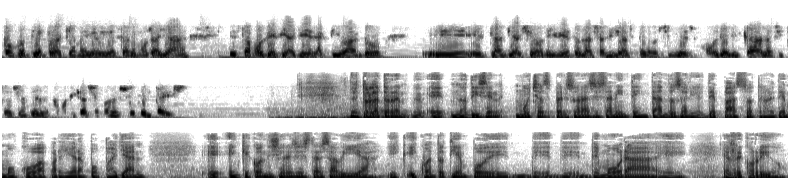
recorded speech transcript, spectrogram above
poco tiempo, de aquí a mediodía estaremos allá. Estamos desde ayer activando eh, el plan de acción y viendo las salidas, pero sí es muy delicada la situación de la comunicación con el sur del país. Doctor Latorre, eh, nos dicen muchas personas están intentando salir de Pasto a través de Mocoa para llegar a Popayán. Eh, ¿En qué condiciones está esa vía y, y cuánto tiempo de, de- de- demora eh, el recorrido?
